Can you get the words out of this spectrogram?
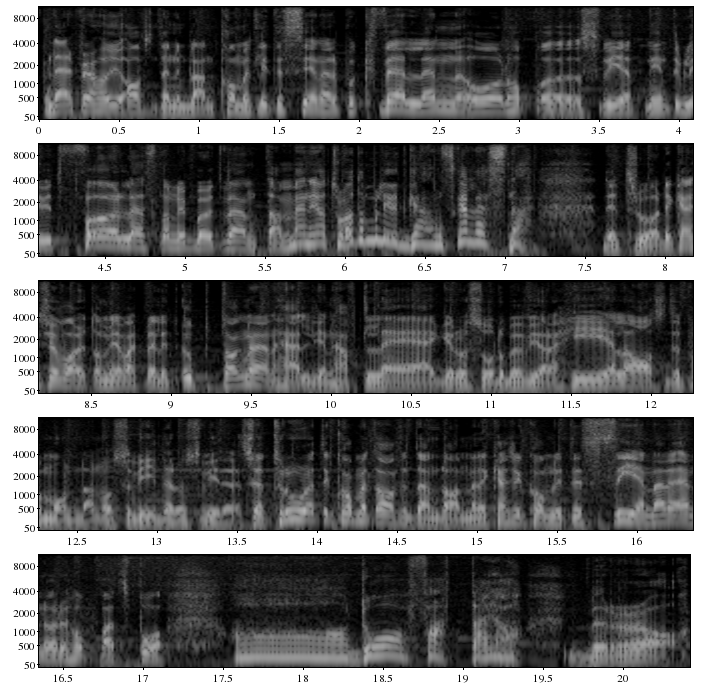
Därför har ju avsnitten ibland kommit lite senare på kvällen och hoppas vi att ni inte blivit för ledsna om ni börjat vänta. Men jag tror att de blivit ganska ledsna. Det tror jag. Det kanske har varit om vi har varit väldigt upptagna den helgen, haft läger och så. Då behöver vi göra hela avsnittet på måndagen och så vidare och så vidare. Så jag tror att det kommer ett avsnitt den dagen, men det kanske kom lite senare än vad hade hoppats på. Ja, då fattar jag. Bra.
